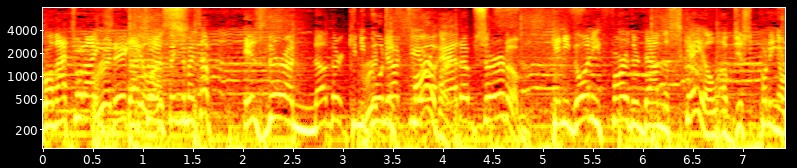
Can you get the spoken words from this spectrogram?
Well, that's what I. That's what I was Ridiculous. thinking to myself. Is there another? Can you go any farther? ad absurdum? Can you go any farther down the scale of just putting a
